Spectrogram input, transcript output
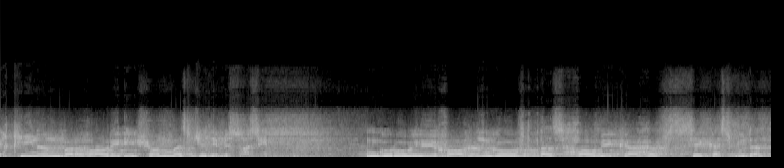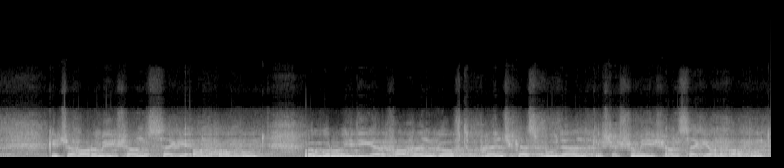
یقینا بر غار ایشان مسجد بسازیم. گروهی خواهند گفت اصحاب کهف سه کس بودند. که چهارم ایشان سگ آنها بود و گروه دیگر خواهند گفت پنج کس بودند که ششم ایشان سگ آنها بود.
